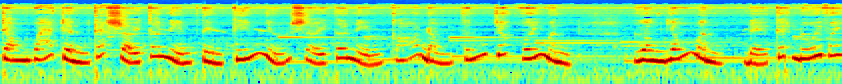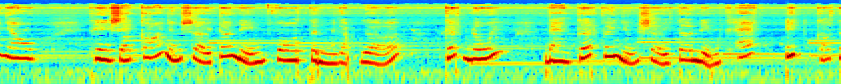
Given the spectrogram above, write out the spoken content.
Trong quá trình các sợi tơ niệm tìm kiếm những sợi tơ niệm có đồng tính chất với mình, gần giống mình để kết nối với nhau, thì sẽ có những sợi tơ niệm vô tình gặp gỡ, kết nối đang kết với những sợi tơ niệm khác ít có tính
